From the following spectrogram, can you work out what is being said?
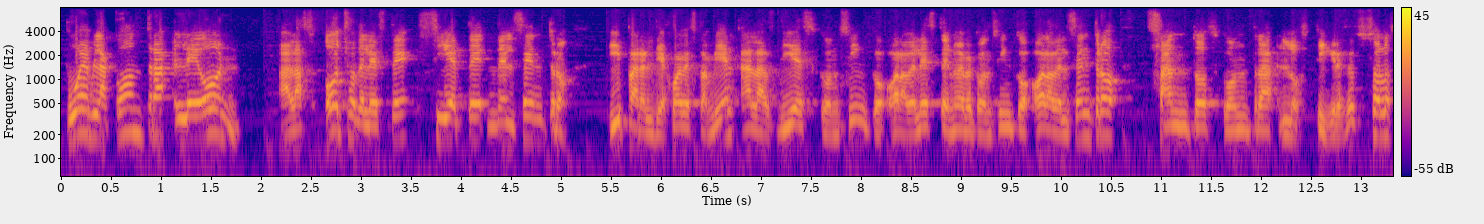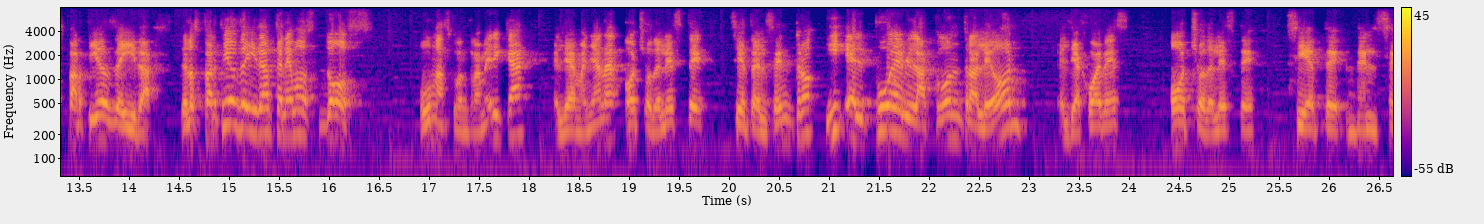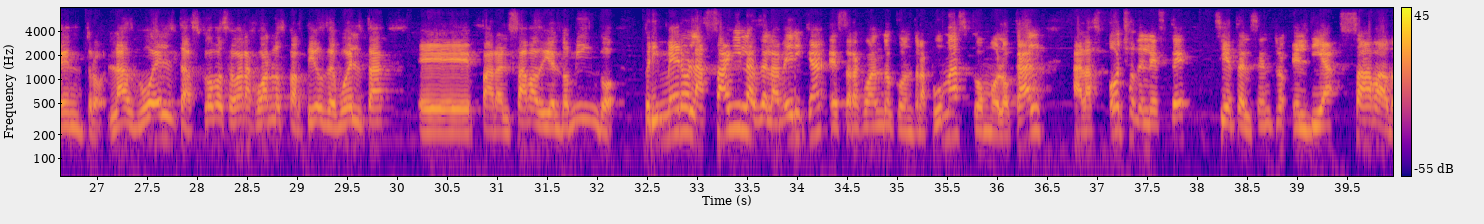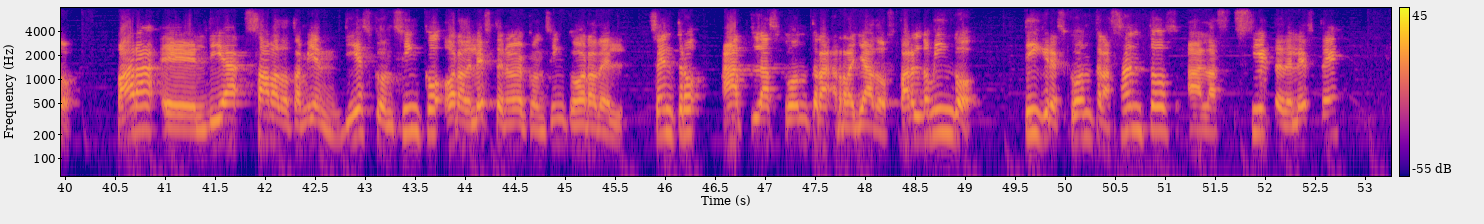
Puebla contra León a las 8 del este, 7 del centro. Y para el día jueves también a las 10.5 hora del este, 9.5 hora del centro, Santos contra los Tigres. Esos son los partidos de ida. De los partidos de ida tenemos dos. Pumas contra América, el día de mañana, 8 del este, 7 del centro, y el Puebla contra León, el día jueves, 8 del este, 7 del centro. Las vueltas, cómo se van a jugar los partidos de vuelta eh, para el sábado y el domingo. Primero, las Águilas del América estará jugando contra Pumas como local a las 8 del este, 7 del centro, el día sábado. Para eh, el día sábado también, 10 con 5 hora del este, 9 con 5 hora del centro, Atlas contra Rayados. Para el domingo, Tigres contra Santos a las 7 del este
